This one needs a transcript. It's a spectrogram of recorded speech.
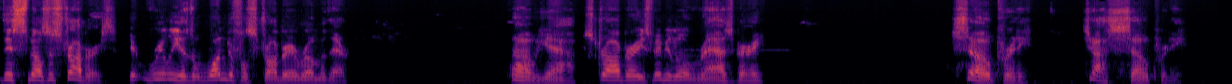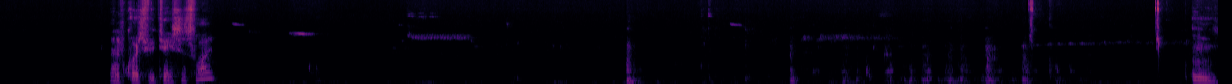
this smells of strawberries. It really has a wonderful strawberry aroma there. Oh, yeah. Strawberries, maybe a little raspberry. So pretty. Just so pretty. And of course, if you taste this wine, Mm.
